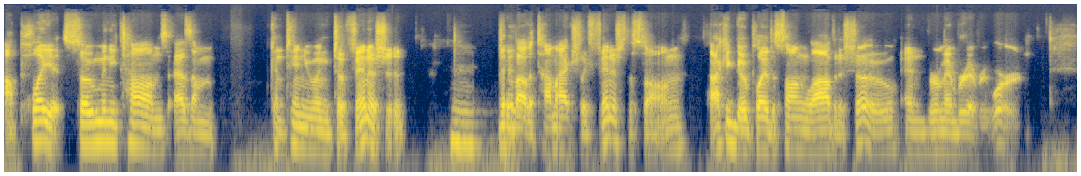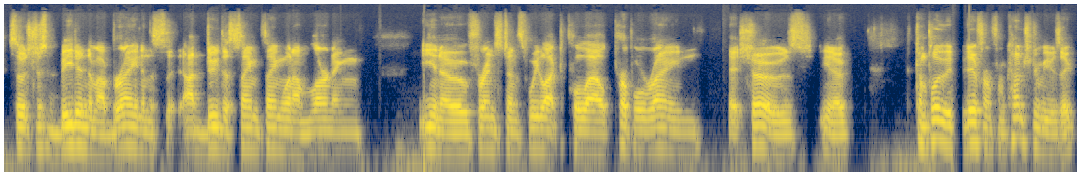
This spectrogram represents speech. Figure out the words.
I play it so many times as I'm continuing to finish it Mm. Then by the time I actually finish the song, I could go play the song live at a show and remember every word. So it's just beat into my brain. And the, I do the same thing when I'm learning. You know, for instance, we like to pull out Purple Rain at shows. You know, completely different from country music.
